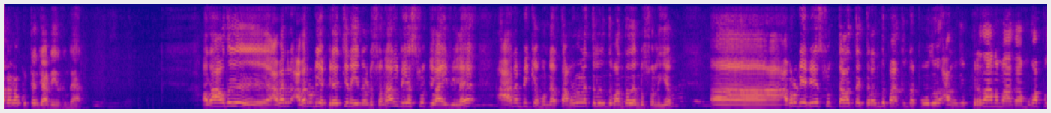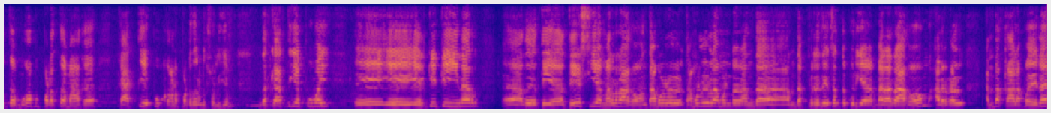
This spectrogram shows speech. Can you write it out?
அவர்கள் குற்றம் சாட்டியிருக்கின்றார். அதாவது அவர் அவருடைய பிரச்சனை என்னென்று சொன்னால் ஃபேஸ்புக் லைவில் ஆரம்பிக்க முன்னர் தமிழகத்திலிருந்து வந்தது என்று சொல்லியும் அவருடைய ஃபேஸ்புக் தளத்தை திறந்து பார்க்கின்ற போது அங்கு பிரதானமாக முகப்பு முகப்பு படத்தமாக கார்த்திகை பூ காணப்பட்டது என்று சொல்லியும் இந்த கார்த்திகை பூவை எல்டிடியினர் அது தே தேசிய மலராகவும் தமிழ் தமிழீழம் என்ற அந்த அந்த பிரதேசத்துக்குரிய மலராகவும் அவர்கள் அந்த காலப்பகுதியில்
